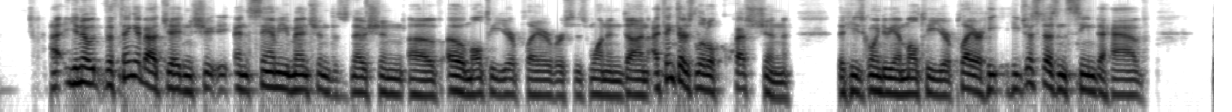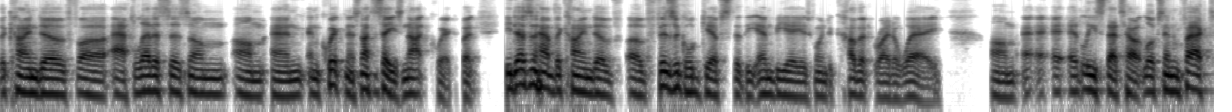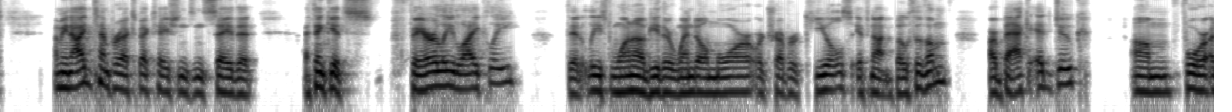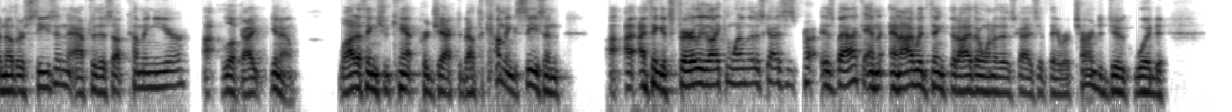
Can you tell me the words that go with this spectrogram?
Uh, you know, the thing about Jaden Schutt and Sam, you mentioned this notion of, oh, multi year player versus one and done. I think there's little question that he's going to be a multi year player. He, he just doesn't seem to have the kind of uh, athleticism um, and and quickness. Not to say he's not quick, but he doesn't have the kind of of physical gifts that the NBA is going to covet right away. Um, a, at least that's how it looks. And in fact, I mean, I'd temper expectations and say that I think it's fairly likely that at least one of either Wendell Moore or Trevor Keels, if not both of them, are back at Duke um, for another season after this upcoming year. Uh, look, I, you know, a lot of things you can't project about the coming season. I, I, think it's fairly likely one of those guys is, is back. And, and I would think that either one of those guys, if they return to Duke, would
